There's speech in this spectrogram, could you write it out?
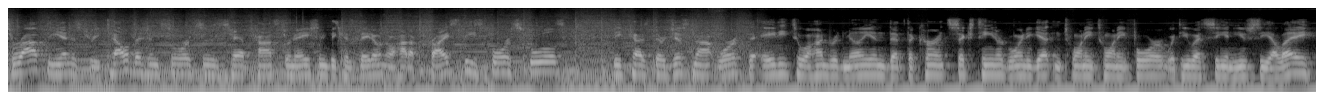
throughout the industry. Television sources have consternation because they don't know how to price these four schools because they're just not worth the 80 to 100 million that the current 16 are going to get in 2024 with USC and UCLA.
